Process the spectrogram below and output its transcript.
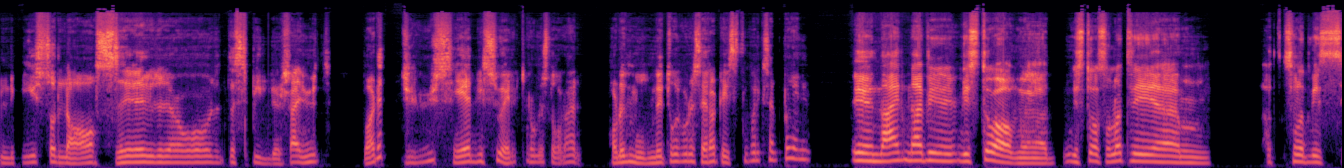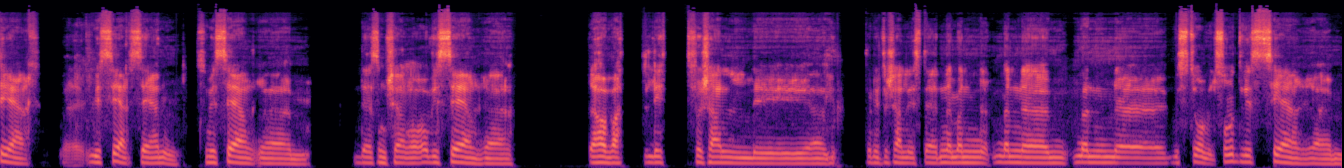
Lys og laser, og det spiller seg ut. Hva er det du ser visuelt når du står der? Har du en monitor hvor du ser artisten, eksempel? Eh, Nei, nei vi, vi, står, eh, vi står sånn at vi eh, at, Sånn at vi ser eh, Vi ser scenen. Så vi ser um, det som skjer, og vi ser uh, Det har vært litt forskjellig uh, på de forskjellige stedene, men, men, uh, men vi står vel sånn at vi ser, eh,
